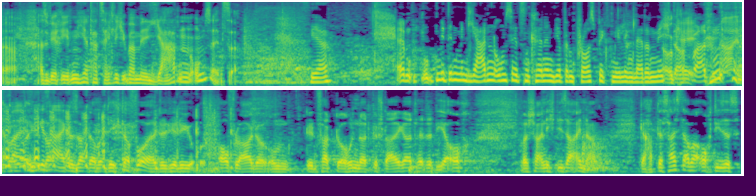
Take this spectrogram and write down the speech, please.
Ja. Also wir reden hier tatsächlich über Milliarden Umsätze. Ja. Ähm, mit den Milliarden Umsätzen können wir beim Prospect Mailing leider nicht okay. aufwarten. Nein, aber wie gesagt. gesagt, aber dicht davor hättet ihr die Auflage um den Faktor 100 gesteigert, hättet ihr auch wahrscheinlich diese Einnahmen gehabt. Das heißt aber auch dieses,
